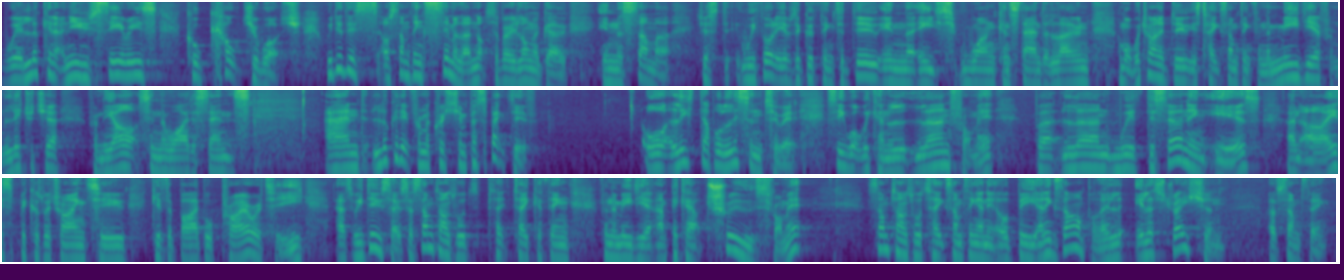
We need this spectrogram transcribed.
we're looking at a new series called Culture Watch. We did this or something similar not so very long ago in the summer. Just we thought it was a good thing to do in that each one can stand alone. And what we're trying to do is take something from the media, from literature, from the arts in the wider sense, and look at it from a Christian perspective. Or at least double listen to it, see what we can learn from it, but learn with discerning ears and eyes because we're trying to give the Bible priority as we do so. So sometimes we'll t- take a thing from the media and pick out truths from it. Sometimes we'll take something and it'll be an example, an illustration of something.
